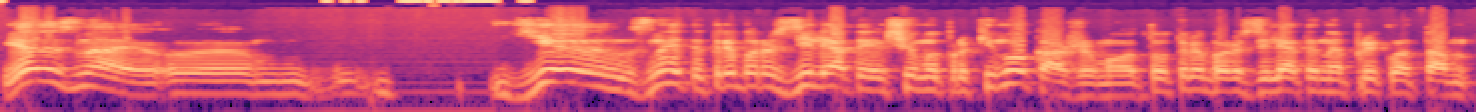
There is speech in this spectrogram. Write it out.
Я не знаю. Є, знаєте, треба розділяти, якщо ми про кіно кажемо, то треба розділяти, наприклад, там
